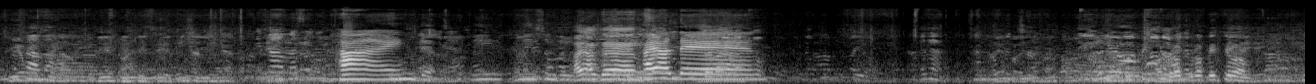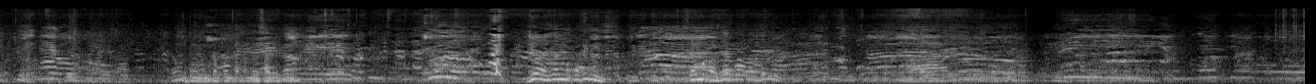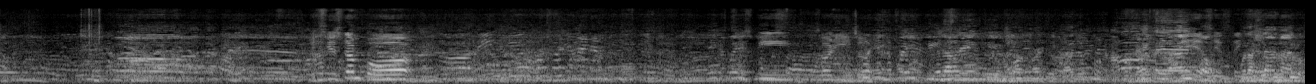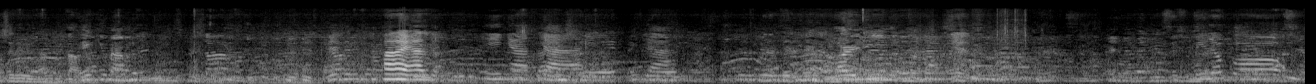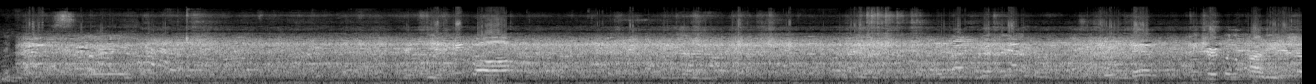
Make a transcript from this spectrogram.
Si Mama, sino Hi. Hi, Alden! Hi, Alden. Group, group picture. Jo, saan mo ka finish? Saan mo ka? Saan mo ka? Excuse lang po. sorry. Kailangan niya yung one article. Kailangan ko. Wala siya tinutulok sa sarili. Thank you, ma'am. Hi, Aldo. Ingat ka. Yeah. Harley. Yes. Milo po. Paris.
